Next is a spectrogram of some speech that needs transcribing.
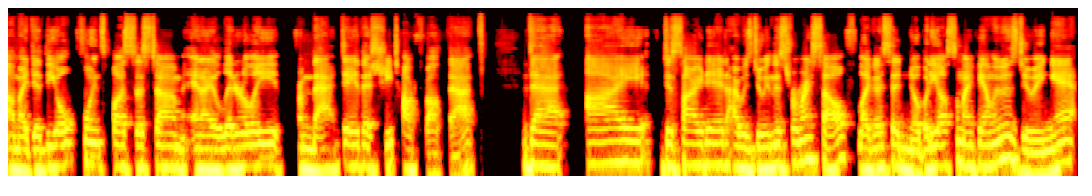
Um, I did the old points plus system, and I literally from that day that she talked about that, that I decided I was doing this for myself. Like I said, nobody else in my family was doing it.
